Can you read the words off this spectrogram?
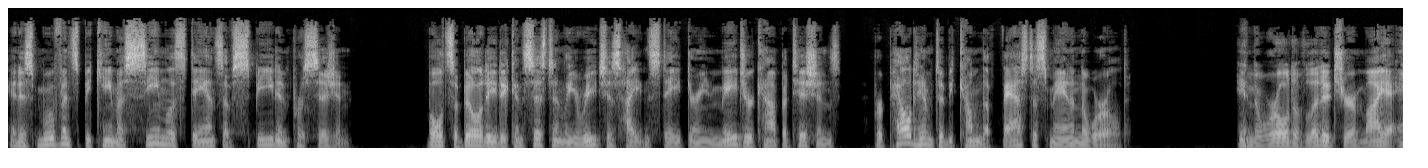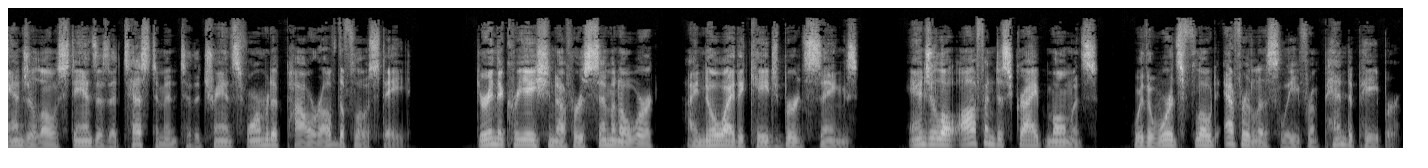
and his movements became a seamless dance of speed and precision. Bolt's ability to consistently reach his heightened state during major competitions propelled him to become the fastest man in the world. In the world of literature, Maya Angelou stands as a testament to the transformative power of the flow state. During the creation of her seminal work, I Know Why the Caged Bird Sings, Angelou often described moments where the words flowed effortlessly from pen to paper,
